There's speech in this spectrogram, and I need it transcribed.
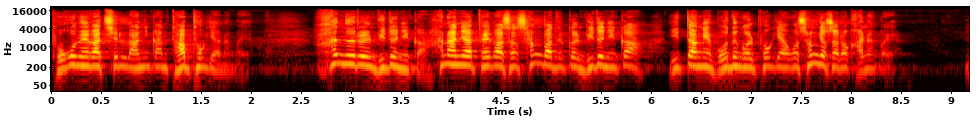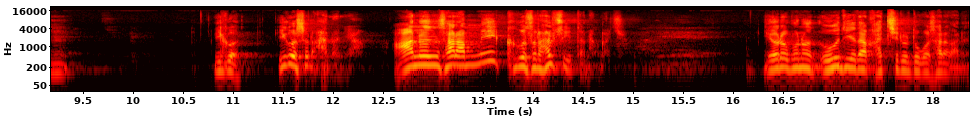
복음의 가치를 아니까 다 포기하는 거예요. 하늘을 믿으니까 하나님 앞에 가서 상 받을 걸 믿으니까 이 땅의 모든 걸 포기하고 선교사로 가는 거예요. 음. 이것 이것을 아느냐? 아는 사람이 그것을 할 수 있다는 거죠. 여러분은 어디에다 가치를 두고 살아가느냐?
